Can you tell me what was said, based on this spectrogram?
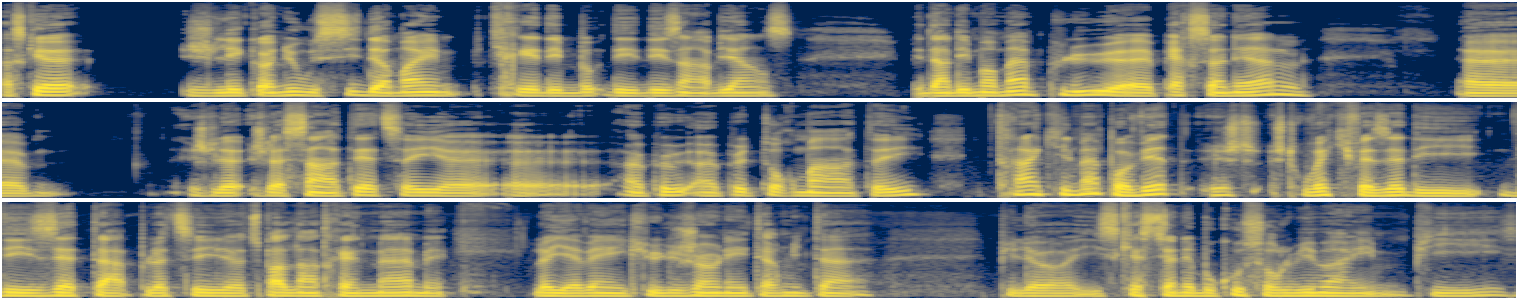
Parce que je l'ai connu aussi de même créer des, des, ambiances. Mais dans des moments plus euh, personnels, euh, je, le, je le sentais, tu sais, euh, un, peu, un peu tourmenté. Tranquillement, pas vite, je, trouvais qu'il faisait des, des étapes. Là, tu tu parles d'entraînement, mais là, il avait inclus le jeûne intermittent. Puis là, il se questionnait beaucoup sur lui-même. Puis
